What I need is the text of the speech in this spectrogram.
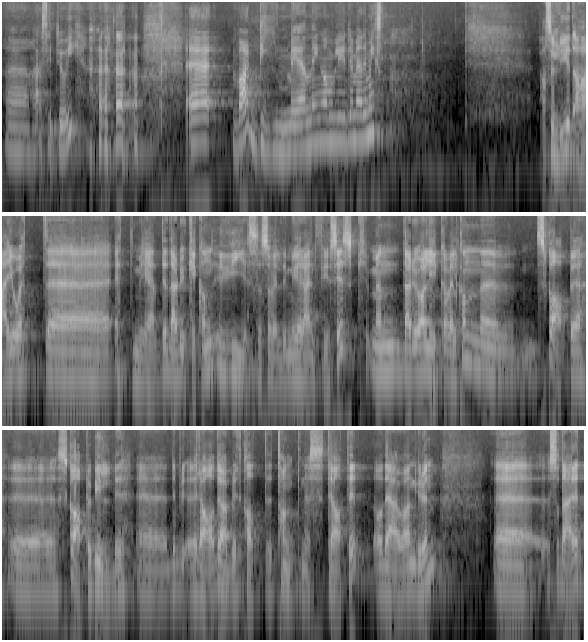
Uh, her sitter jo vi. uh, hva er din mening om lyd i mediemiksen? Altså, lyd er jo et, eh, et, medie der du ikke kan vise så veldig mye rent fysisk, men der du allikevel kan eh, skape, eh, skape bilder. radio har blitt kalt tankenes teater, og det er jo av en grunn. Så det er et,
